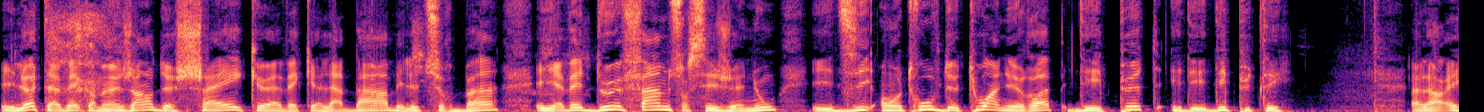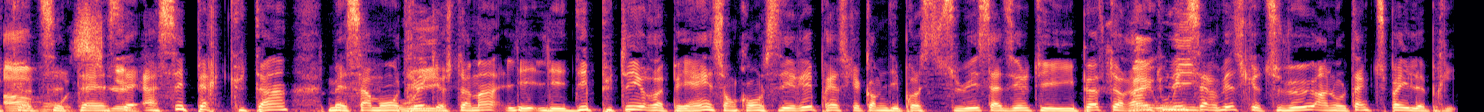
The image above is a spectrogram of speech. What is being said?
Et là, tu avais comme un genre de cheikh avec la barbe et le turban. Et il y avait deux femmes sur ses genoux. Et il dit, on trouve de tout en Europe, des putes et des députés. Alors, Ah, écoute, mon c'était assez percutant, mais ça montrait Oui. que justement, les, les députés européens sont considérés presque comme des prostituées, c'est-à-dire qu'ils peuvent te rendre Ben tous oui. les services que tu veux en autant que tu payes le prix.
